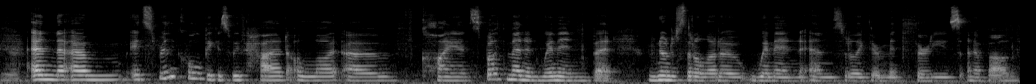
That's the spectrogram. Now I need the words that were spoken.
Yeah. And um, it's really cool because we've had a lot of clients, both men and women, but we've noticed that a lot of women and sort of like their mid 30s and above,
